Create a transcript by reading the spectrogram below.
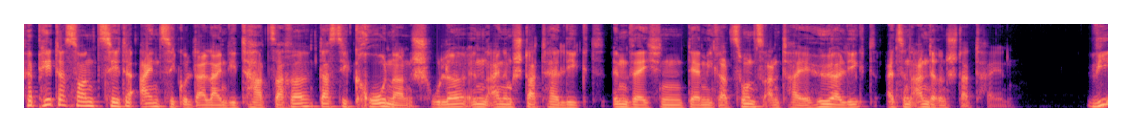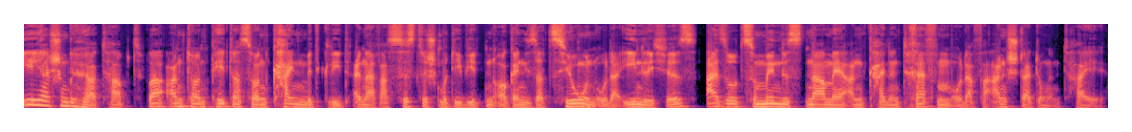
Für Peterson zählte einzig und allein die Tatsache, dass die Kronan-Schule in einem Stadtteil liegt, in welchem der Migrationsanteil höher liegt als in anderen Stadtteilen. Wie ihr ja schon gehört habt, war Anton Peterson kein Mitglied einer rassistisch motivierten Organisation oder ähnliches, also zumindest nahm er an keinen Treffen oder Veranstaltungen teil,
